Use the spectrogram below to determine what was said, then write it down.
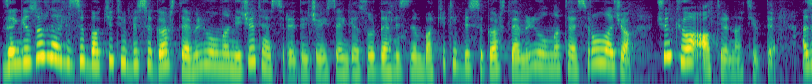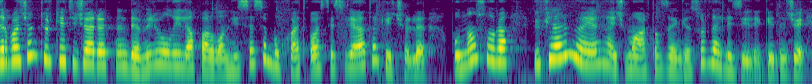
Zəngəzur dəhlizi Bakı-Tbilisi-Qars dəmir yoluna necə təsir edəcək? Zəngəzur dəhlizinin Bakı-Tbilisi-Qars dəmir yoluna təsiri olacaq, çünki o alternativdir. Azərbaycan-Türkiyə ticarətinin dəmir yolu ilə aparılan hissəsi bu xətt vasitəsilə həyata keçirilir. Bundan sonra yüklərin müəyyən həcmi artıq Zəngəzur dəhlizi ilə gedəcək.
